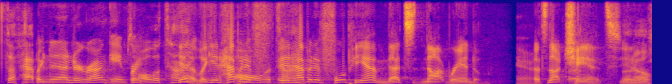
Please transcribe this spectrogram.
stuff happened in underground games Right. all the time. Yeah, like it happened. all At, the it happened at 4 p.m. That's not random. Yeah. That's not chance, you know.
